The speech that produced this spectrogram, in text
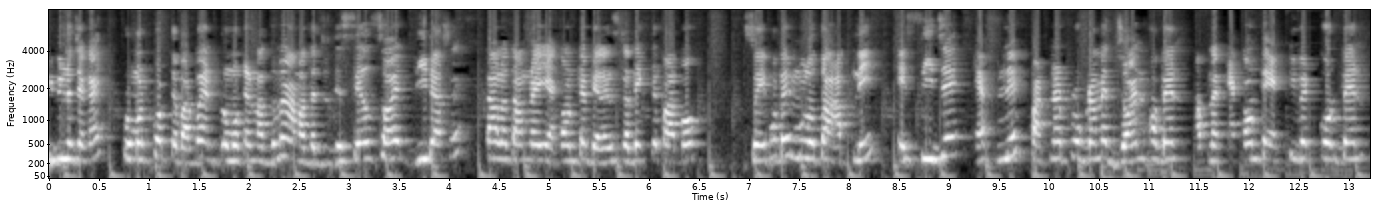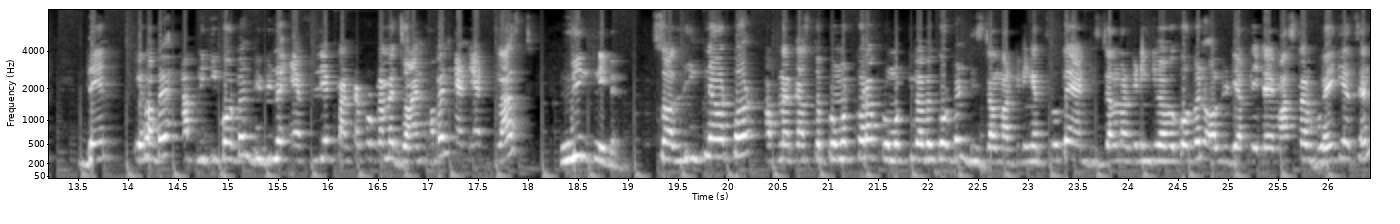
বিভিন্ন জায়গায় প্রমোট করতে পারব এন্ড প্রমোটের মাধ্যমে আমাদের যদি সেলস হয় লিড আসে, তাহলে তো আমরা এই অ্যাকাউন্টে ব্যালেন্সটা দেখতে পারব। সো এইভাবে মূলত আপনি এই সিজে অ্যাফিলিয়েট পার্টনার প্রোগ্রামে জয়েন হবেন, আপনার অ্যাকাউন্টে অ্যাক্টিভেট করবেন। দেন এভাবে আপনি কি করবেন? বিভিন্ন অ্যাফিলিয়েট পার্টনার প্রোগ্রামে জয়েন হবেন এন্ড এট লাস্ট লিংক নেবেন। সো লিংক নেওয়ার পর আপনার কাজটা প্রমোট করা প্রমোট কীভাবে করবেন ডিজিটাল মার্কেটিং এর থ্রুতে এন্ড ডিজিটাল মার্কেটিং কীভাবে করবেন অলরেডি আপনি এটা মাস্টার হয়ে গিয়েছেন,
